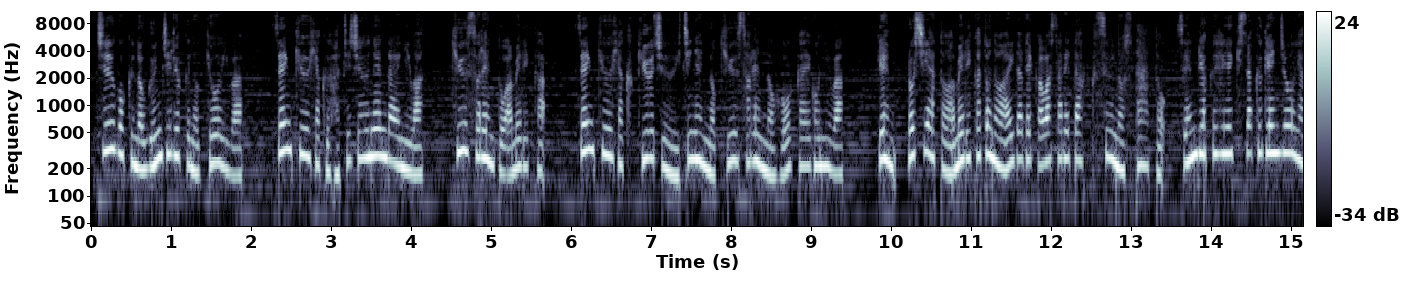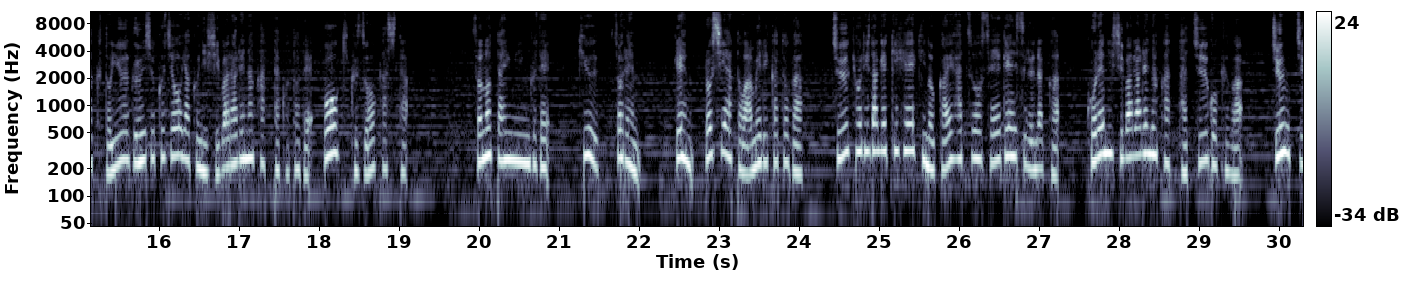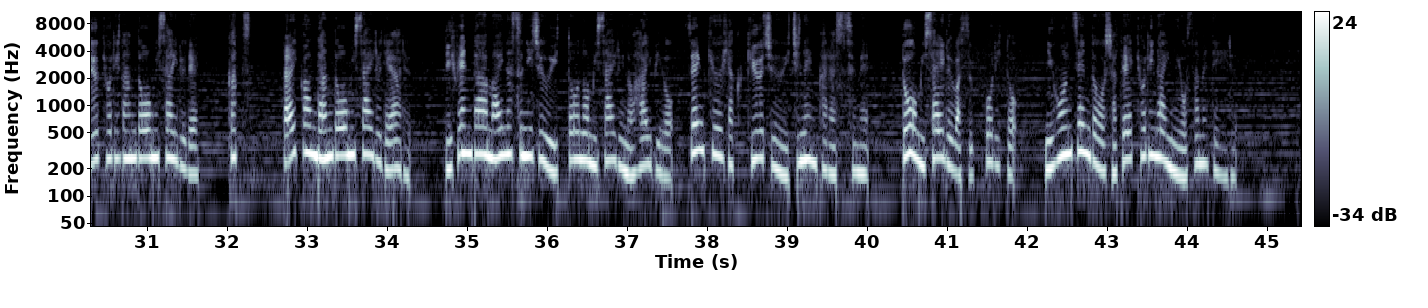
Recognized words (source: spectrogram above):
中国の軍事力の脅威は、1980年代には、旧ソ連とアメリカ、1991年の旧ソ連の崩壊後には、現ロシアとアメリカとの間で交わされた複数のスタート戦略兵器削減条約という軍縮条約に縛られなかったことで大きく増加した。そのタイミングで、旧ソ連、現ロシアとアメリカとが中距離打撃兵器の開発を制限する中、これに縛られなかった中国は、準中距離弾道ミサイルで、かつ、対艦弾道ミサイルである、ディフェンダー -21 等のミサイルの配備を1991年から進め、同ミサイルはすっぽりと、日本全土を射程距離内に収めている。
